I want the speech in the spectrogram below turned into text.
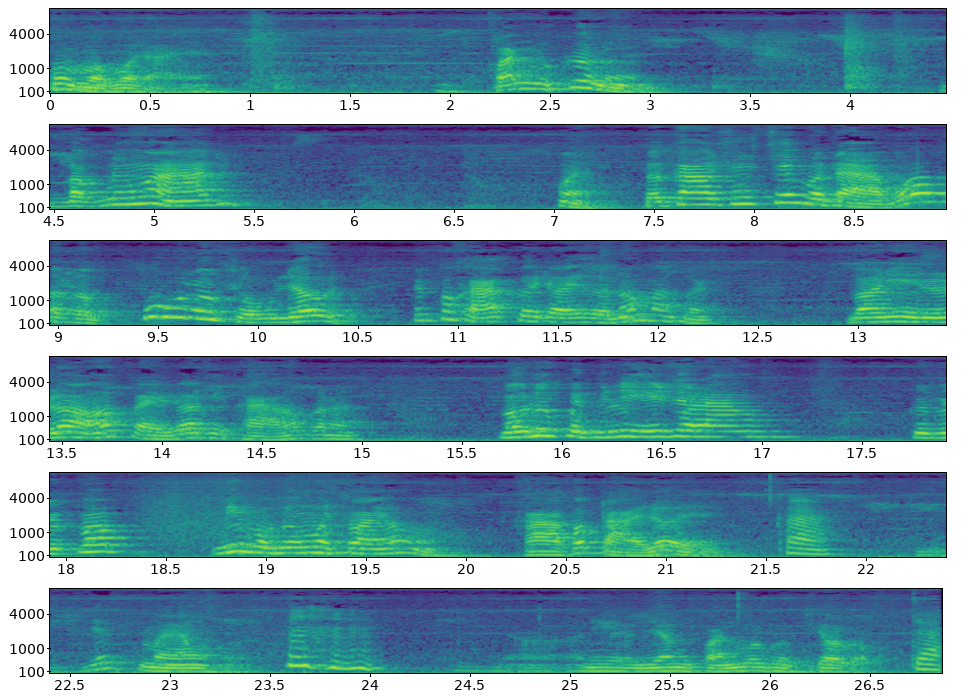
ควบบอกว่าได้ฝันอยู่เครื่องหนึงบักหนึงมาหาว่าไปกล่าวเสียเสียบ่ด่าบ่ก็แบบผู้ต้องสูงเร็วมันประขาเกิดอะไรเออเนาะมันเหมือนวันนี้ล่อเขาไปล่อที่ขาเขากันนะบักหนึงเป็นพิลีอิสลามคือไปปั๊บมีบักหนึงมาซอยเขาขาเขาตายเลย ค่ะ เย็ดแมว อ่าอันนี้ยังฝันว่าเป็นเชี่ยวหรอกจ้า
